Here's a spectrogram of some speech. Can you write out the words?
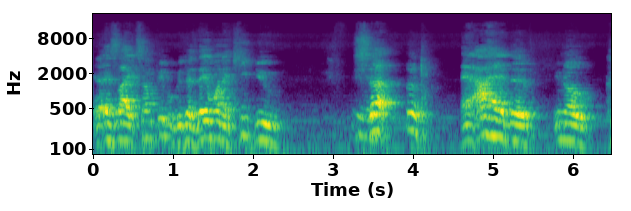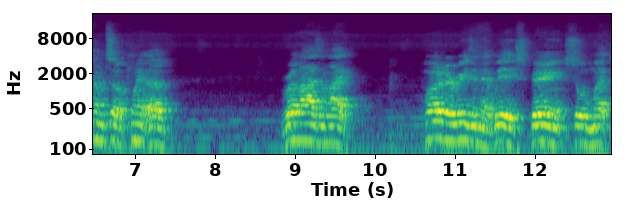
it's like some people because they want to keep you stuck, Mm. and I had to, you know, come to a point of realizing like part of the reason that we experience so much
